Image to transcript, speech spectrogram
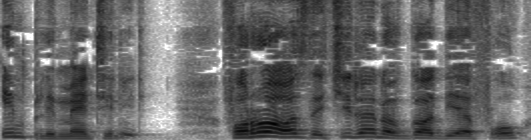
implementing it. For us, the children of God, therefore,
